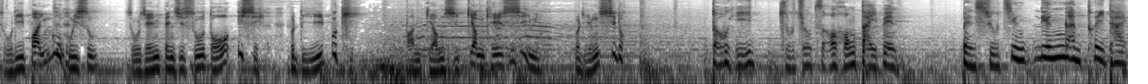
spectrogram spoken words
祝你拜我为师，自然便是师徒一世，不离不弃。但剑是剑客性命，不能失落。道义自从遭逢大变，便受尽冷眼对待，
